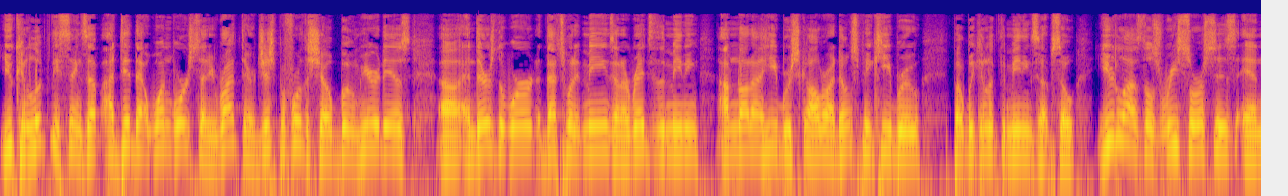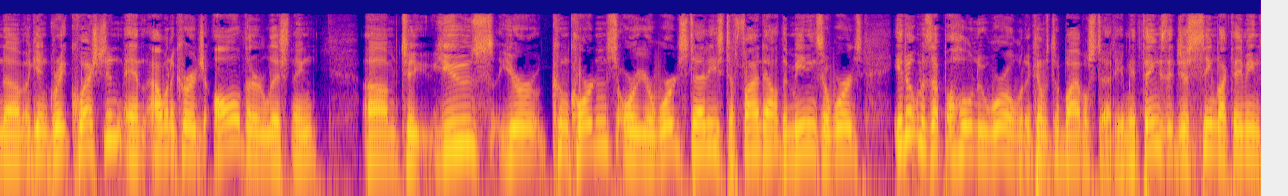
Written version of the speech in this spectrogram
you can look these things up. I did that one word study right there just before the show. Boom, here it is, uh, and there's the word. That's what it means, and I read you the meaning. I'm not a Hebrew scholar. I don't speak Hebrew, but we can look the meanings up. So utilize those resources. And um, again, great question. And I want to encourage all that are listening um, to use your concordance or your word studies to find out the meanings of words. It opens up a whole new world when it comes to Bible study. I mean, things that just seem like they mean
